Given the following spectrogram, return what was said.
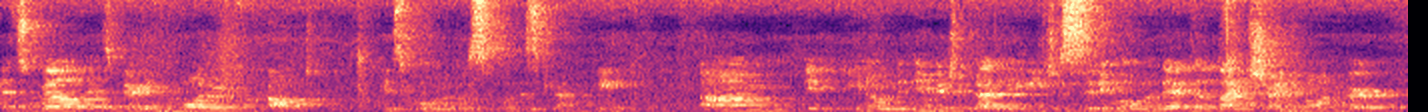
as well as very modern about his photos for this campaign. Um, it, you know, the image of that lady just sitting over there, the light shining on her.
